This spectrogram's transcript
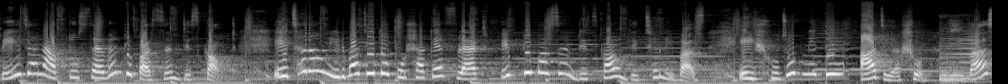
পেয়ে যান up to seventy percent discount এছাড়াও নির্বাচিত পোশাকে ফ্ল্যাট ফিফটি পার্সেন্ট ডিসকাউন্ট দিচ্ছে লিবাস এই সুযোগ নিতে আজই আসুন। লিবাস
